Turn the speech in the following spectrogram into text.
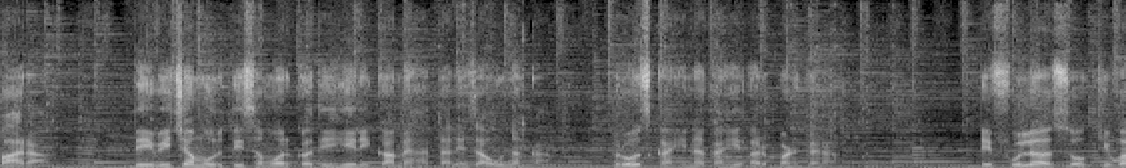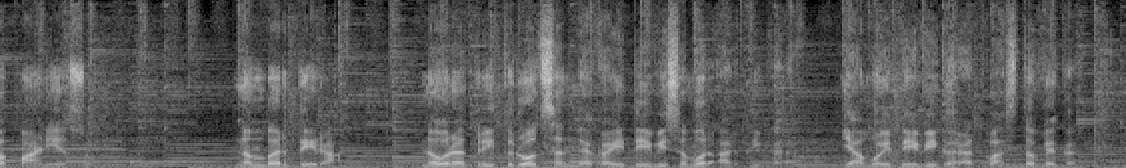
बारा. देवीच्या मूर्तीसमोर कधीही रिकाम्या हाताने जाऊ नका रोज काही ना काही अर्पण करा. ते फुलं असो किंवा पाणी असो. नंबर तेरा. नवरात्रीत रोज संध्याकाळी देवीसमोर आरती करा. यामुळे देवी घरात वास्तव्य करते.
